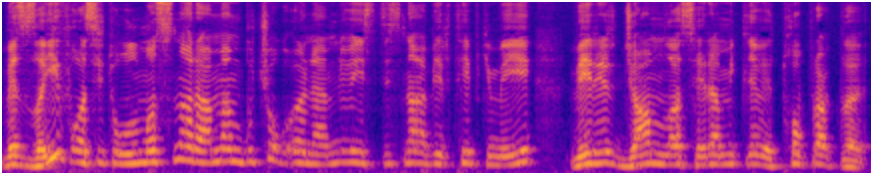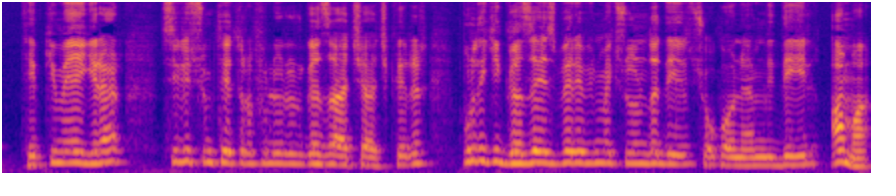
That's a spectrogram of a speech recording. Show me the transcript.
ve zayıf asit olmasına rağmen bu çok önemli ve istisna bir tepkimeyi verir. Camla, seramikle ve toprakla tepkimeye girer. Silisyum tetrafluorür gazı açığa çıkarır. Buradaki gazı ezbere bilmek zorunda değiliz. Çok önemli değil ama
